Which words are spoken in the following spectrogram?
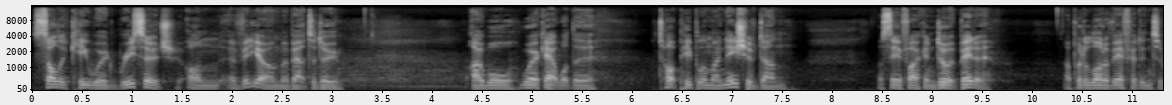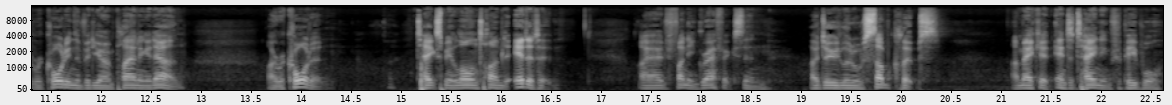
solid keyword research on a video I'm about to do. I will work out what the top people in my niche have done. I'll see if I can do it better. I put a lot of effort into recording the video and planning it out. I record it. It takes me a long time to edit it. I add funny graphics in. I do little sub clips. I make it entertaining for people.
